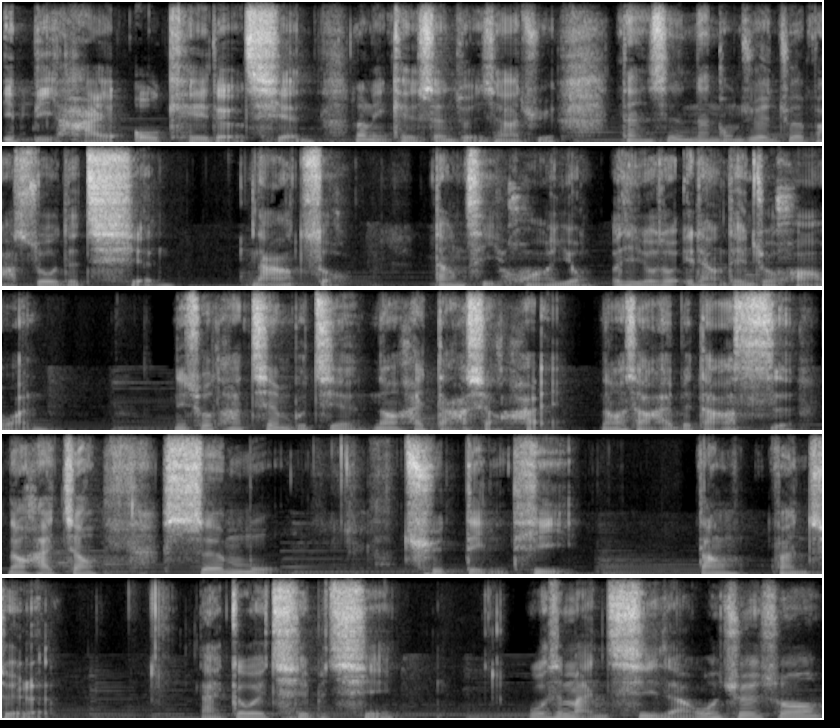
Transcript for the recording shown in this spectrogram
一笔还 OK 的钱，让你可以生存下去。但是那同居人就会把所有的钱拿走，当自己花用，而且有时候一两天就花完。你说他贱不贱？然后还打小孩，然后小孩被打死，然后还叫生母去顶替当犯罪人。来，各位气不气？我是蛮气的。我觉得说，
